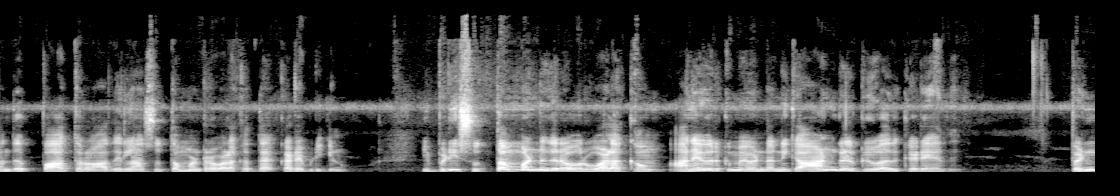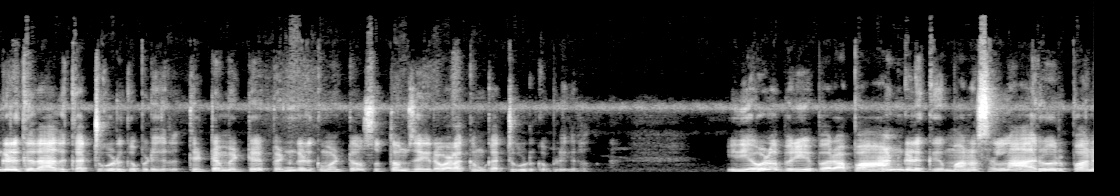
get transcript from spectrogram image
அந்த பாத்திரம் அதெல்லாம் சுத்தம் பண்ணுற வழக்கத்தை கடைபிடிக்கணும். இப்படி சுத்தம் பண்ணுங்கிற ஒரு வழக்கம் அனைவருக்குமே வேண்டாம். இன்றைக்கி ஆண்களுக்கு அது கிடையாது. பெண்களுக்கு தான் அது கற்றுக் கொடுக்கப்படுகிறது. திட்டமிட்டு பெண்களுக்கு மட்டும் சுத்தம் செய்கிற வழக்கம் கற்றுக் கொடுக்கப்படுகிறது. இது எவ்வளோ பெரிய பார். அப்போ ஆண்களுக்கு மனசெல்லாம் அருவருப்பான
